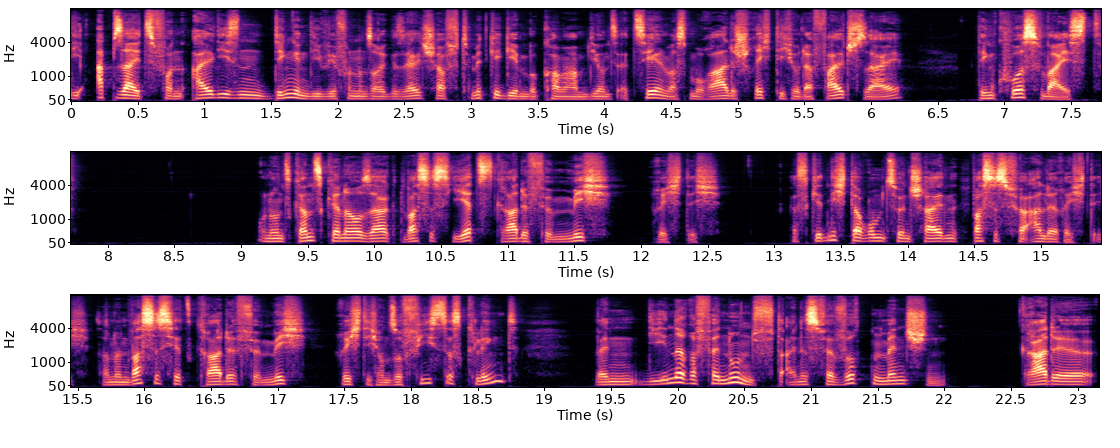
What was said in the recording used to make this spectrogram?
die abseits von all diesen Dingen, die wir von unserer Gesellschaft mitgegeben bekommen haben, die uns erzählen, was moralisch richtig oder falsch sei, den Kurs weist. Und uns ganz genau sagt, was ist jetzt gerade für mich richtig. Es geht nicht darum zu entscheiden, was ist für alle richtig, sondern was ist jetzt gerade für mich richtig. Und so fies das klingt, wenn die innere Vernunft eines verwirrten Menschen gerade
